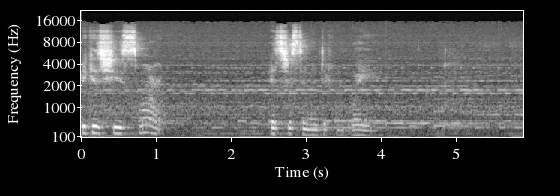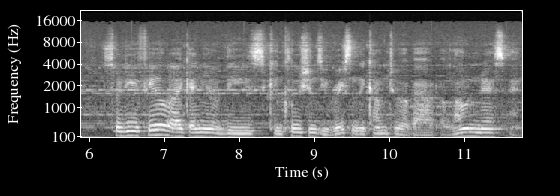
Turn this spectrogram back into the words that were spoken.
Because she's smart. It's just in a different way. So, do you feel like any of these conclusions you've recently come to about aloneness and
